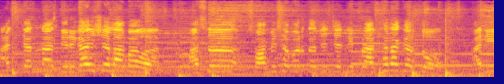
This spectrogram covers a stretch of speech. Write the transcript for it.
आणि त्यांना दीर्घायुष्य लाभावं असं स्वामी समर्थांची त्यांनी प्रार्थना करतो. आणि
